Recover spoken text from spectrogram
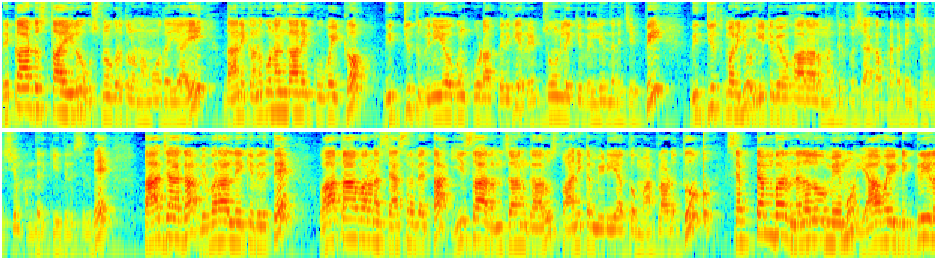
రికార్డు స్థాయిలో ఉష్ణోగ్రతలు నమోదయ్యాయి. దానికి అనుగుణంగానే కువైట్లో విద్యుత్ వినియోగం కూడా పెరిగి రెడ్ జోన్లోకి వెళ్ళిందని చెప్పి విద్యుత్ మరియు నీటి వ్యవహారాల మంత్రిత్వ శాఖ ప్రకటించిన విషయం అందరికీ తెలిసిందే. తాజాగా వివరాల్లోకి వెళితే వాతావరణ శాస్త్రవేత్త ఈసా రంజాన్ గారు స్థానిక మీడియాతో మాట్లాడుతూ సెప్టెంబర్ నెలలో మేము యాభై డిగ్రీల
